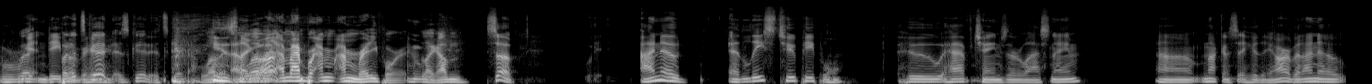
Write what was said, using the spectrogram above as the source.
We're, but, getting deep but it's here. good. It's good. It's good. I love it. I like, love "What?" it. I'm, I'm I'm I'm ready for it. Like I'm. So, I know at least two people who have changed their last name. Um, I'm not going to say who they are, but I know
